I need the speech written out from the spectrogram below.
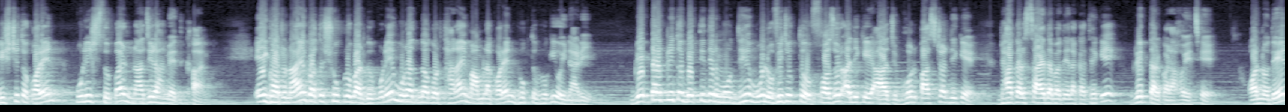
নিশ্চিত করেন পুলিশ সুপার নাজির আহমেদ খান। এই ঘটনায় গত শুক্রবার দুপুরে মুরাদনগর থানায় মামলা করেন ভুক্তভোগী ওই নারী। গ্রেপ্তারকৃত ব্যক্তিদের মধ্যে মূল অভিযুক্ত ফজর আলীকে আজ ভোর পাঁচটার দিকে ঢাকার সায়দাবাদ এলাকা থেকে গ্রেপ্তার করা হয়েছে। অন্যদের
